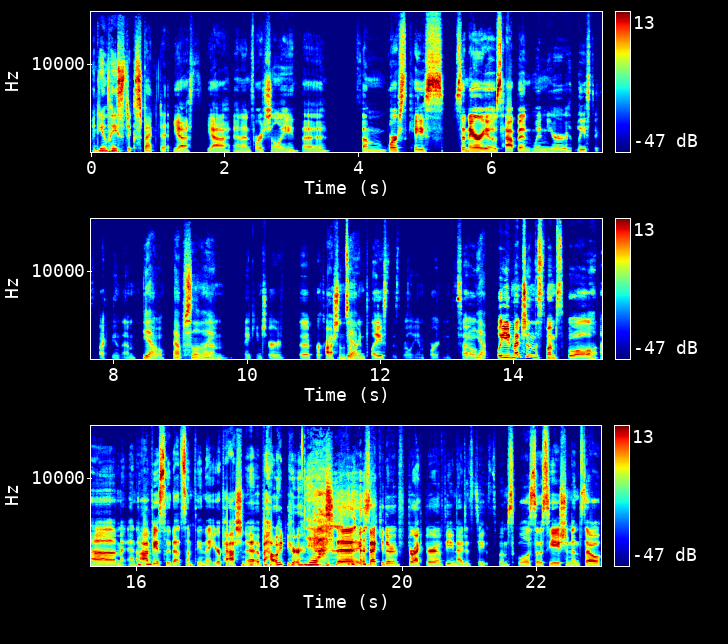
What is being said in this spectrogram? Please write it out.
when you least expect it. Yes, yeah, and unfortunately, the some worst case scenarios happen when you're least expecting them. Yeah, So, absolutely. um, making sure the precautions Yeah. are in place is really important. So, Yeah. well, you'd mentioned the swim school, um, and Mhm. obviously that's something that you're passionate about. You're yes. the executive director of the United States Swim School Association, and so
